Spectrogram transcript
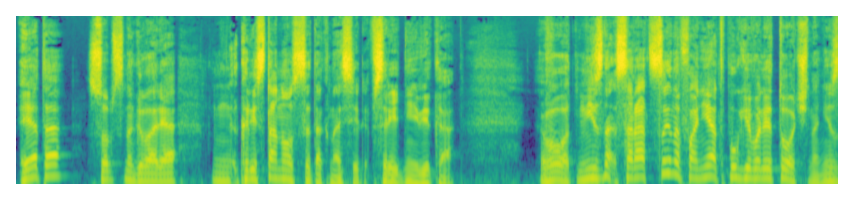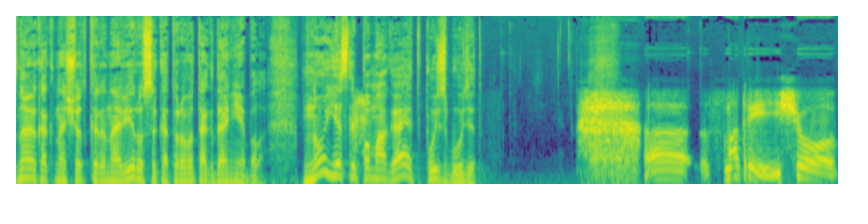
это, собственно говоря, крестоносцы так носили в средние века. Вот, не знаю, сарацинов они отпугивали точно. Не знаю, как насчет коронавируса, которого тогда не было. Но если помогает, пусть будет. А, Смотри, еще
